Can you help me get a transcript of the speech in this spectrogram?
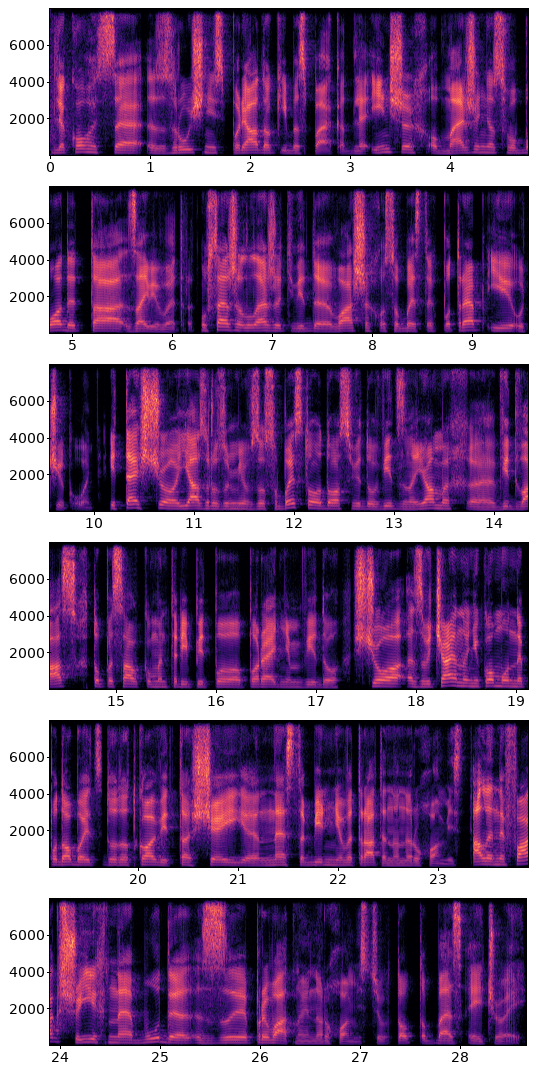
Для когось це зручність, порядок і безпека, для інших обмеження свободи та зайві витрати. Усе ж залежить від е, ваших особистих потреб і очікувань. І те, що я зрозумів з особистого досвіду, від знайомих, е, від вас, хто писав коментарі під попереднім відео, що звичайно нікому не подобаються додаткові та ще й е, нестабільні витрати на нерухомість, але не факт, що їх не буде з приватною нерухомістю, тобто без HOA.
